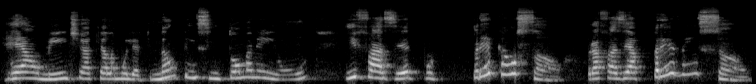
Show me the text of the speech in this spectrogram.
Realmente é aquela mulher que não tem sintoma nenhum e fazer por precaução, para fazer a prevenção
